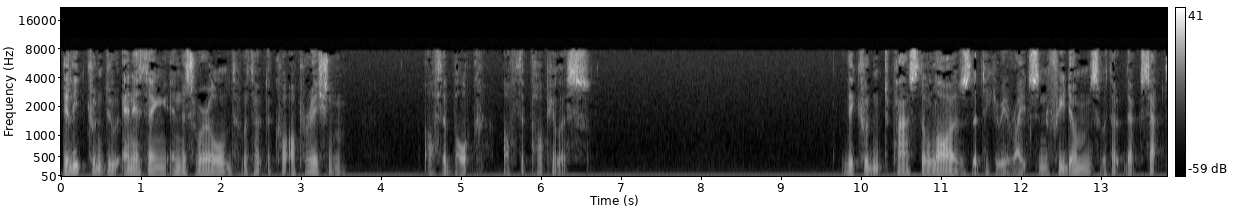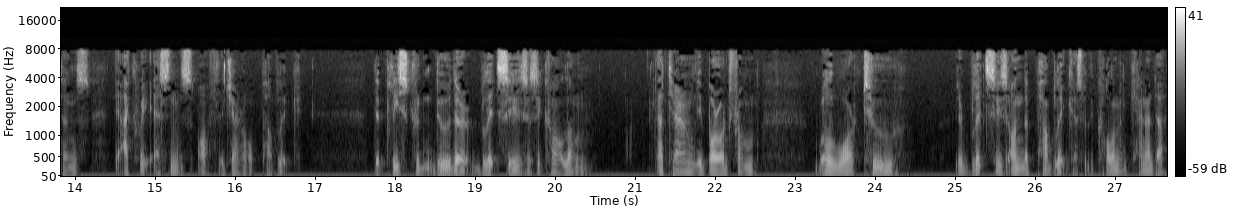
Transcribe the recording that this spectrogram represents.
The elite couldn't do anything in this world without the cooperation of the bulk of the populace. They couldn't pass the laws that take away rights and freedoms without the acceptance, the acquiescence of the general public. The police couldn't do their blitzes, as they call them, a term they borrowed from World War II. Their blitzes on the public, that's what they call them in Canada.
